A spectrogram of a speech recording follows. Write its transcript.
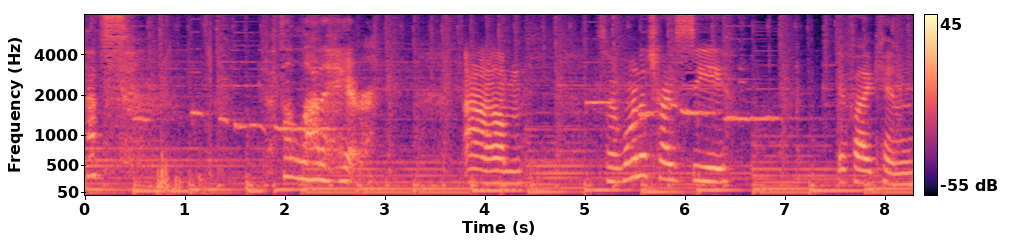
that's, that's a lot of hair. Um, so I want to try see if I can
